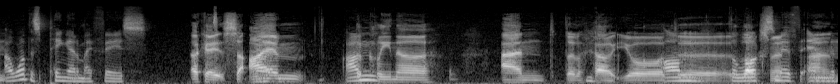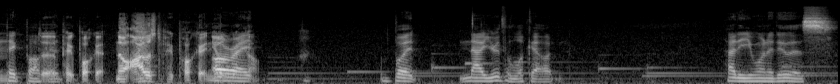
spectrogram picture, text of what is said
it. I want this ping out of my face. Okay, so I'm I'm the cleaner and the lookout. You're Um, the, the locksmith, locksmith and the The pickpocket. pickpocket. No, I was the pickpocket and you're Alright. the lookout. but now you're the lookout. How do you want to do this?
